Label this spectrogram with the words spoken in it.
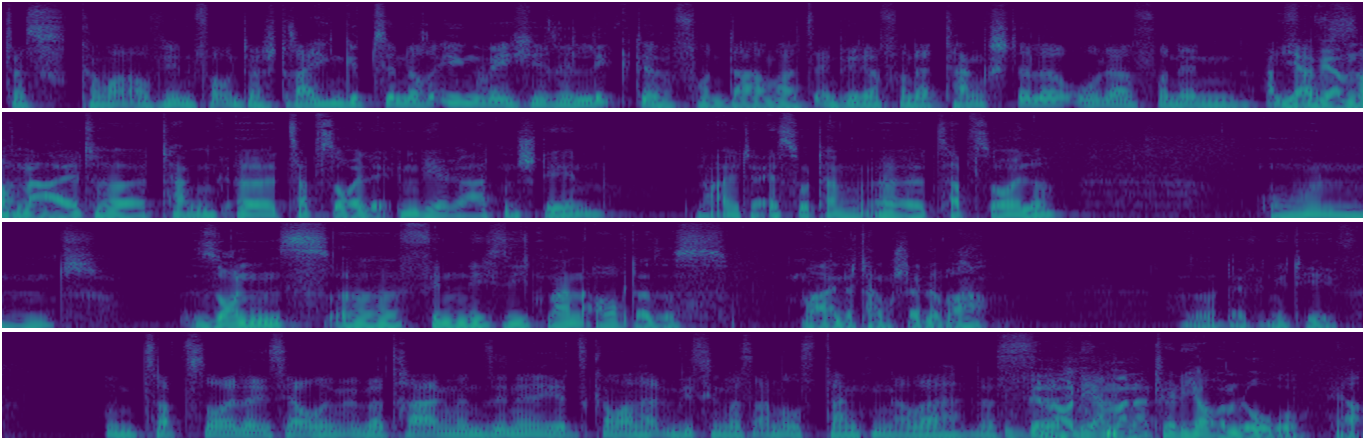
Das kann man auf jeden Fall unterstreichen. Gibt es denn noch irgendwelche Relikte von damals, entweder von der Tankstelle oder von den Ja, wir haben noch eine alte Tank, äh, Zapfsäule im Biergarten stehen. eine alte Esso-Zapfsäule. Äh, Und sonst, äh, finde ich, sieht man auch, dass es mal eine Tankstelle war. Also definitiv. Und Zapfsäule ist ja auch im übertragenen Sinne. Jetzt kann man halt ein bisschen was anderes tanken, aber das. Genau, die haben wir natürlich auch im Logo, ja.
